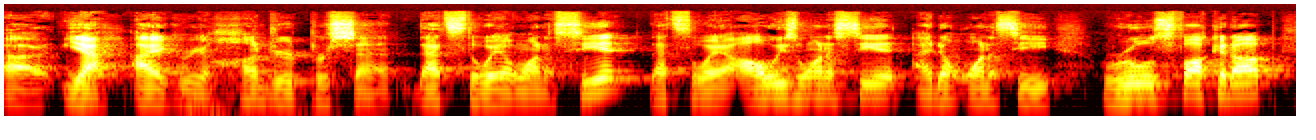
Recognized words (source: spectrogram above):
uh, yeah i agree 100% that's the way i want to see it. That's the way i always want to see it. I don't want to see rules fuck it up.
